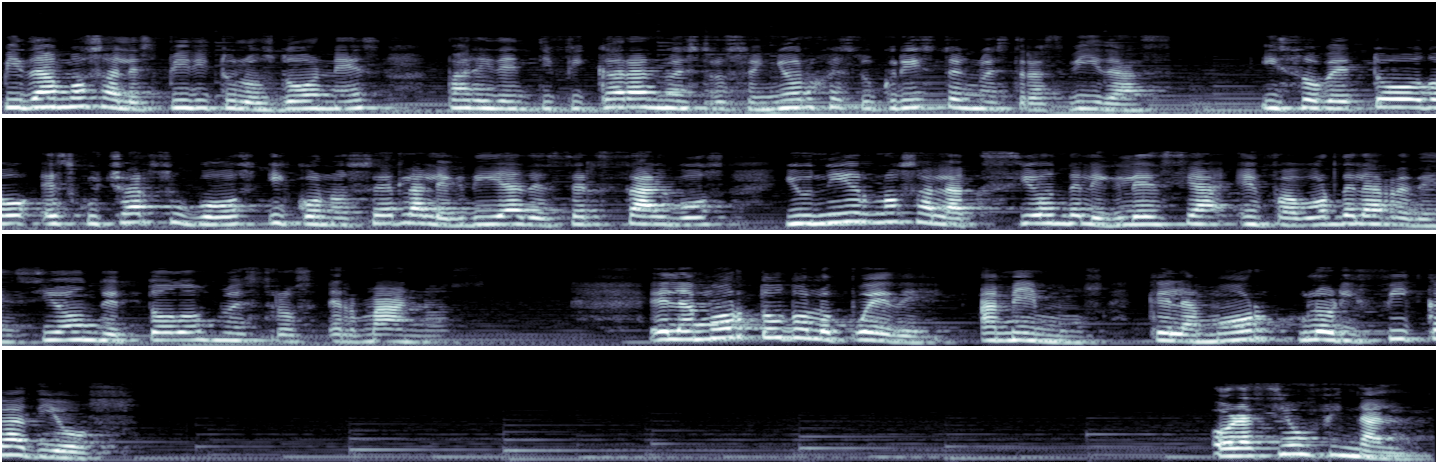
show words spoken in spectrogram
pidamos al Espíritu los dones para identificar a nuestro Señor Jesucristo en nuestras vidas y sobre todo escuchar su voz y conocer la alegría de ser salvos y unirnos a la acción de la Iglesia en favor de la redención de todos nuestros hermanos. El amor todo lo puede, amemos, que el amor glorifica a Dios. Oración final.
